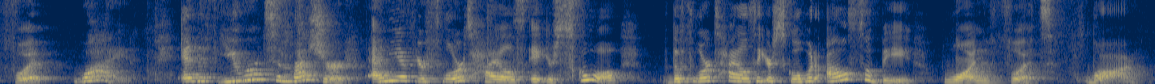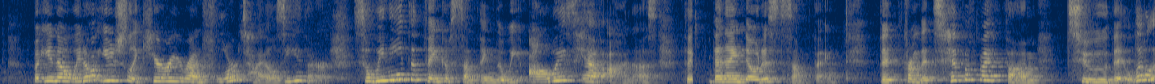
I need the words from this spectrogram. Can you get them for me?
foot wide. And if you were to measure any of your floor tiles at your school, the floor tiles at your school would also be one foot long. But you know, we don't usually carry around floor tiles either. So we need to think of something that we always have on us. Then I noticed something. That from the tip of my thumb to the little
